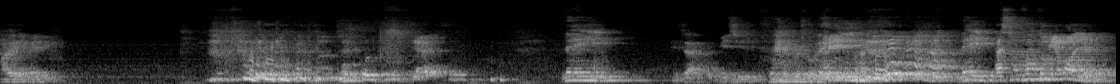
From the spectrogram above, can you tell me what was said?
Ma è medico? Lei, esatto, mi si a questo lei, lei ha salvato mia moglie.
